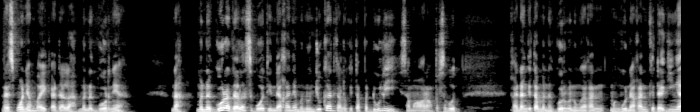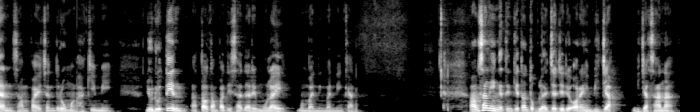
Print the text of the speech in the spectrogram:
Respon yang baik adalah menegurnya. Nah, menegur adalah sebuah tindakan yang menunjukkan kalau kita peduli sama orang tersebut. Kadang kita menegur menggunakan, menggunakan kedagingan sampai cenderung menghakimi, nyudutin, atau tanpa disadari mulai membanding-bandingkan. Amsal ngingetin kita untuk belajar jadi orang yang bijak, bijaksana.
